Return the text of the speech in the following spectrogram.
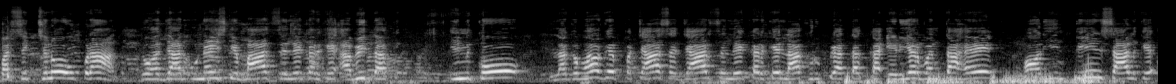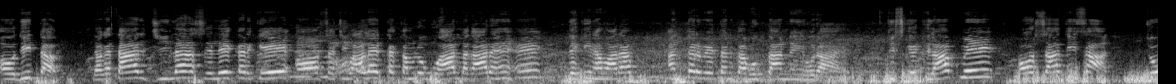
प्रशिक्षणों उपरांत 2019 के बाद से लेकर के अभी तक इनको लगभग पचास हज़ार से लेकर के लाख रुपया तक का एरियर बनता है। और इन तीन साल के अवधि तक लगातार जिला से लेकर के और सचिवालय तक हम लोग गुहार लगा रहे हैं, लेकिन हमारा अंतर वेतन का भुगतान नहीं हो रहा है। जिसके खिलाफ में और साथ ही साथ जो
